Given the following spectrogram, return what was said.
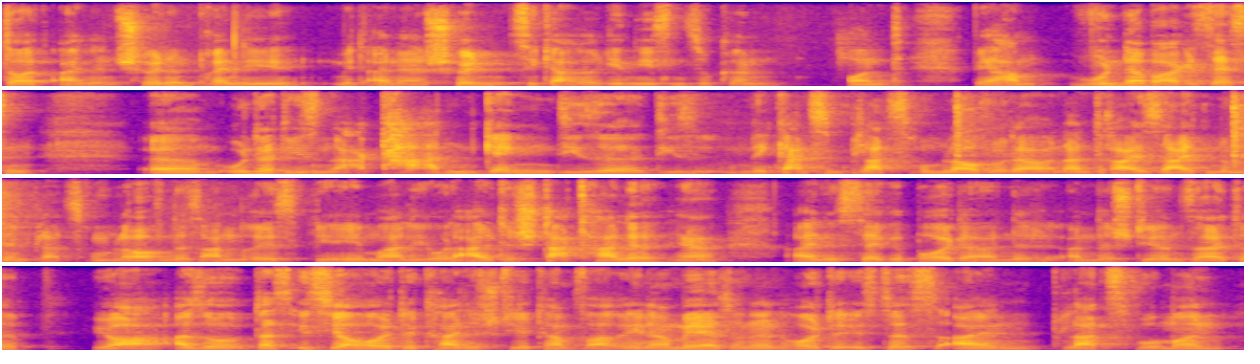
dort einen schönen Brandy mit einer schönen Zigarre genießen zu können. Und wir haben wunderbar gesessen ähm, unter diesen Arkadengängen, diese, diese um den ganzen Platz rumlaufen oder an drei Seiten um den Platz rumlaufen. Das andere ist die ehemalige oder alte Stadthalle, ja, eines der Gebäude an der, an der Stirnseite. Ja, also das ist ja heute keine Stierkampfarena mehr, sondern heute ist das ein Platz, wo man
